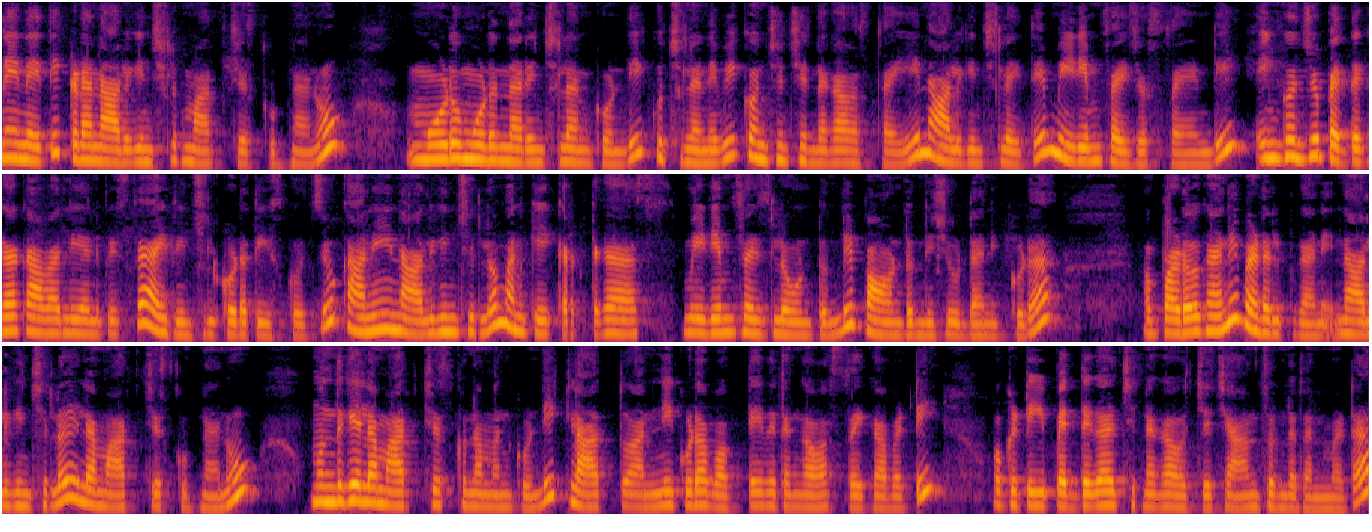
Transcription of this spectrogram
నేనైతే ఇక్కడ నాలుగించులకు మార్క్ చేసుకుంటున్నాను. మూడు మూడున్నర ఇంచులు అనుకోండి. కుచ్చులు అనేవి కొంచెం చిన్నగా వస్తాయి. నాలుగించులు అయితే మీడియం సైజ్ వస్తాయండి. ఇంకొంచెం పెద్దగా కావాలి అనిపిస్తే ఐదు ఇంచులు కూడా తీసుకోవచ్చు. కానీ నాలుగించుల్లో మనకి కరెక్ట్గా మీడియం సైజులో ఉంటుంది. బాగుంటుంది చూడడానికి కూడా. పడవ కానీ వెడల్పు కానీ నాలుగించుల్లో ఇలా మార్క్ చేసుకుంటున్నాను. ముందుగా ఇలా మార్క్ చేసుకున్నాం అనుకోండి. క్లాత్ అన్నీ కూడా ఒకటే విధంగా వస్తాయి కాబట్టి ఒకటి పెద్దగా చిన్నగా వచ్చే ఛాన్స్ ఉండదు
